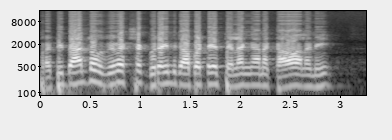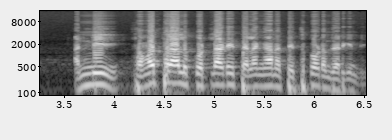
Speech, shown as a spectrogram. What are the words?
ప్రతి దాంట్లో వివక్షకు గురైంది కాబట్టే తెలంగాణ కావాలని అన్ని సంవత్సరాలు కొట్లాడి తెలంగాణ తెచ్చుకోవడం జరిగింది.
